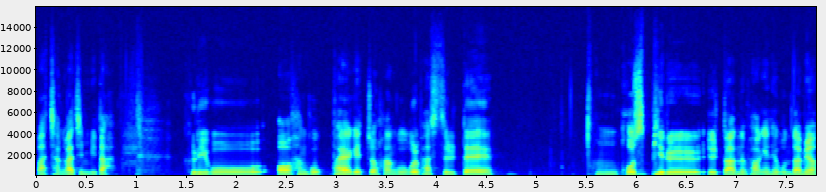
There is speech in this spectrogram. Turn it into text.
마찬가지입니다. 그리고 어, 한국 봐야겠죠. 한국을 봤을 때 음, 코스피를 일단은 확인해 본다면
